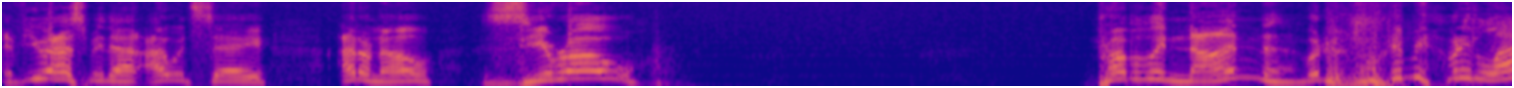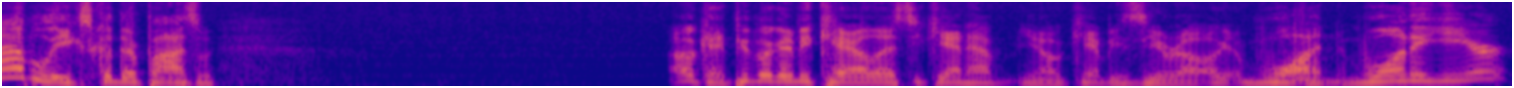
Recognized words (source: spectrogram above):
If you ask me that, I would say, I don't know, zero? Probably none. What, what, how many lab leaks could there possibly? Okay, people are going to be careless. You can't have, you know, can't be zero. Okay, one, one a year.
